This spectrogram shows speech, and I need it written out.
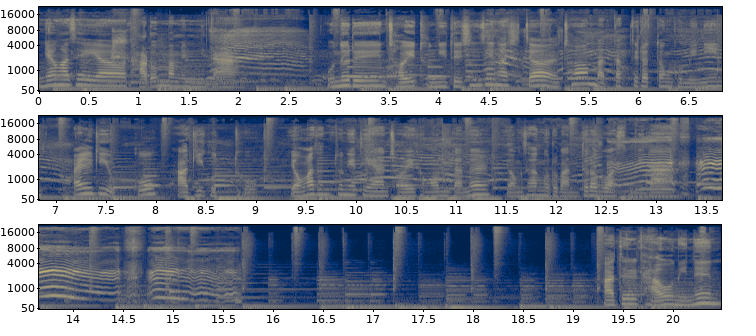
안녕하세요. 다론맘입니다. 오늘은 저희 둥이들 신생아 시절 처음 맞닥뜨렸던 고민인 빨기 욕구, 아기 구토, 영아 산통에 대한 저의 경험담을 영상으로 만들어 보았습니다. 아들 다우미는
